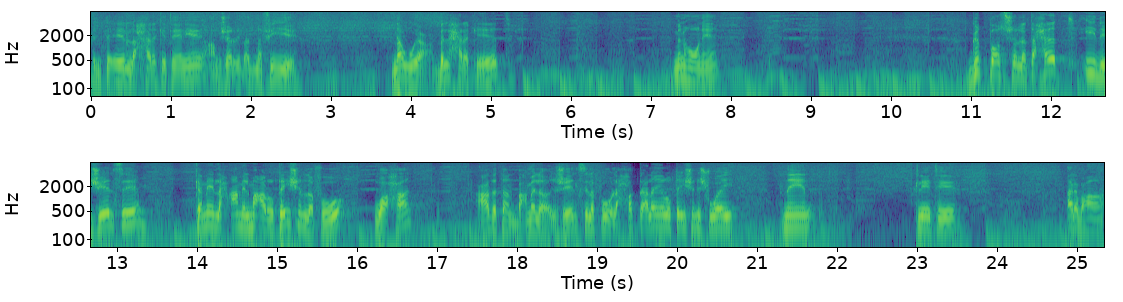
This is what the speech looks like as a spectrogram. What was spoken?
بنتقل لحركة تانية عم جرب قد ما فيي. نوع بالحركات. من هون. جود بوستشر لتحت ايدي جالسة. كمان رح اعمل معها rotation لفوق. واحد. عادة بعملها جالسة لفوق أحط عليها rotation شوي. اثنين ثلاثة أربعة.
